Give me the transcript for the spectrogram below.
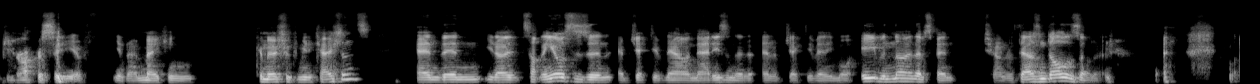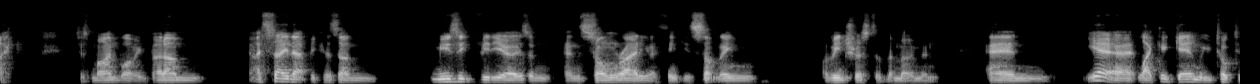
bureaucracy of you know making commercial communications. And then, you know, something else is an objective now, and that isn't an, objective anymore, even though they've spent $200,000 on it. like, just mind blowing. But, um, I say that because um, music videos and, and songwriting, I think, is something of interest at the moment. And yeah, like again, we talked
